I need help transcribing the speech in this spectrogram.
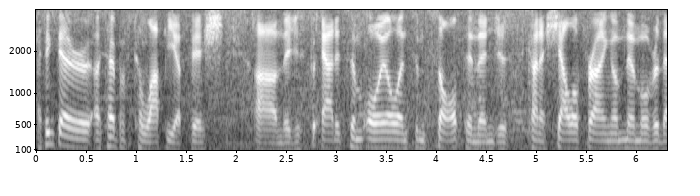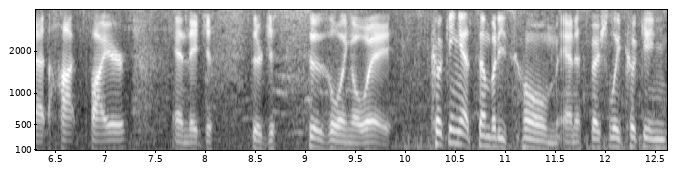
I think they're a type of tilapia fish. Um, they just put- added some oil and some salt, and then just kind of shallow frying them them over that hot fire, and they just they're just sizzling away. Cooking at somebody's home, and especially cooking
